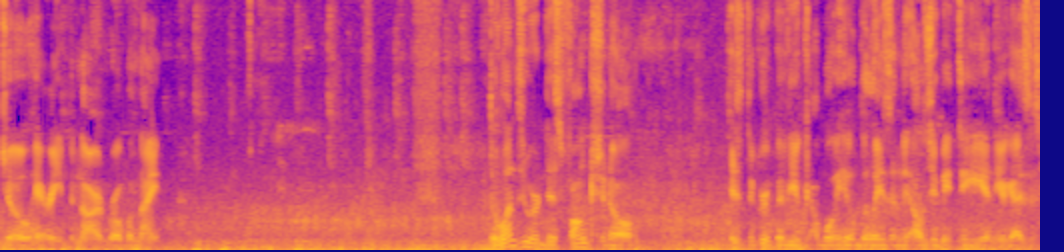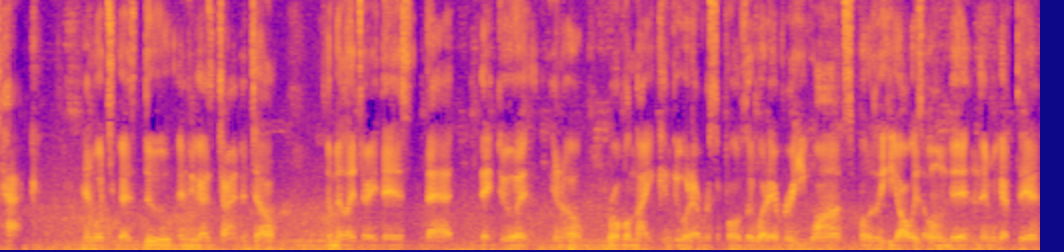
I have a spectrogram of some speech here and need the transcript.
Joe, Harry, Bernard, Roble Knight, the ones who are dysfunctional is the group of you cowboy hillbillies and the LGBT and your guys' is hack and what you guys do, and you guys trying to tell the military this, that, they do it. You know, Roble Knight can do whatever, supposedly whatever he wants. Supposedly he always owned it, and then we got the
